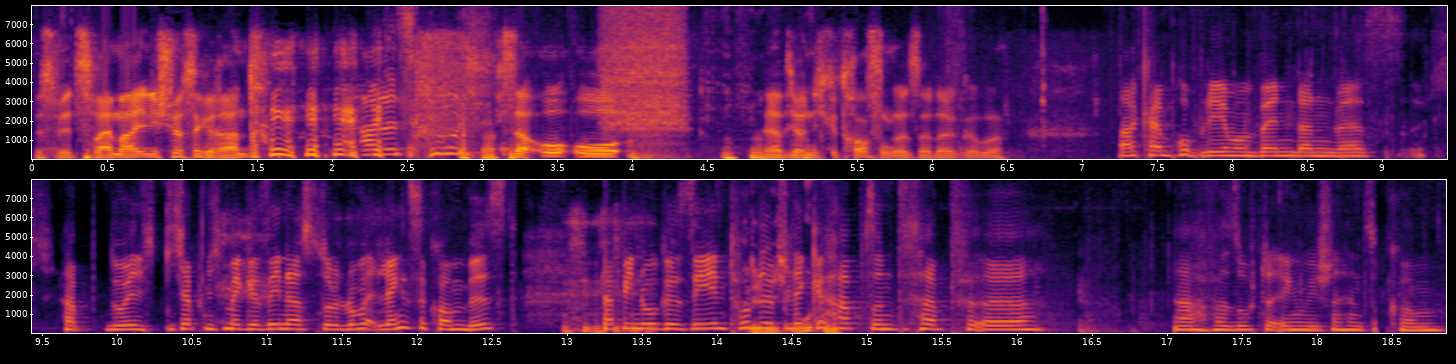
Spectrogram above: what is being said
Müssen wir zweimal in die Schüsse gerannt. Alles gut. da, oh oh. Der hat sich auch nicht getroffen, Gott sei Dank, aber. War kein Problem. Und wenn, dann wär's. Ich hab nur, ich, ich hab nicht mehr gesehen, dass du längs gekommen bist. Ich hab ihn nur gesehen, Tunnelblick gehabt und hab äh, ja, versucht, da irgendwie schnell hinzukommen.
